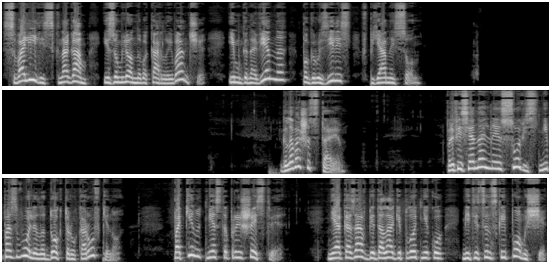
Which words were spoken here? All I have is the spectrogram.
свалились к ногам изумленного Карла Ивановича и мгновенно погрузились в пьяный сон. Глава шестая Профессиональная совесть не позволила доктору Коровкину покинуть место происшествия, не оказав бедолаге-плотнику медицинской помощи,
